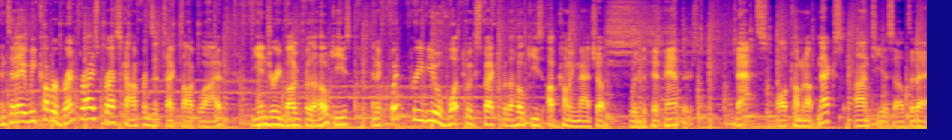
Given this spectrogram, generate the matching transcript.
and today we cover Brent Pry's press conference at Tech Talk Live, the injury bug for the Hokies, and a quick preview of what to expect for the Hokies' upcoming matchup with the Pitt Panthers. That's all coming up next on TSL Today.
